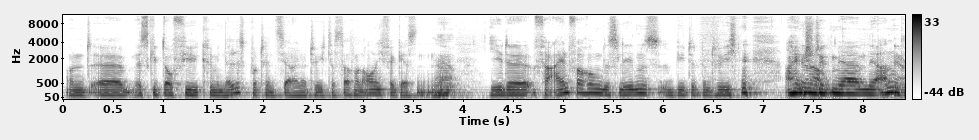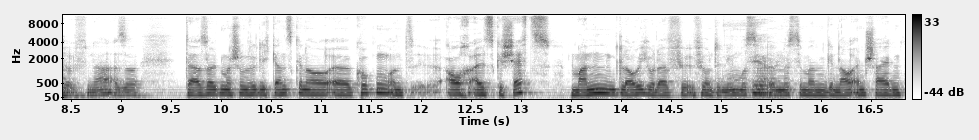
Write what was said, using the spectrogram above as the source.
Und äh, es gibt auch viel kriminelles Potenzial natürlich, das darf man auch nicht vergessen. Ne? Ja. Jede Vereinfachung des Lebens bietet natürlich ein genau. Stück mehr, mehr Angriff. Ja. Ne? Also da sollte man schon wirklich ganz genau äh, gucken und auch als Geschäftsmann, glaube ich, oder für, für Unternehmen muss, ja. äh, müsste man genau entscheiden,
